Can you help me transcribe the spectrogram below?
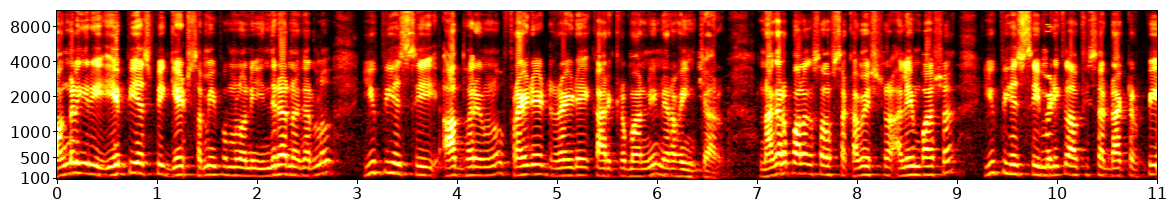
మంగళగిరి ఏపీఎస్పీ గేట్ సమీపంలోని ఇందిరానగర్లో యూపీఎస్సీ ఆధ్వర్యంలో ఫ్రైడే డ్రైడే కార్యక్రమాన్ని నిర్వహించారు. నగరపాలక సంస్థ commissioner Aleem Basha UPSC medical officer doctor P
